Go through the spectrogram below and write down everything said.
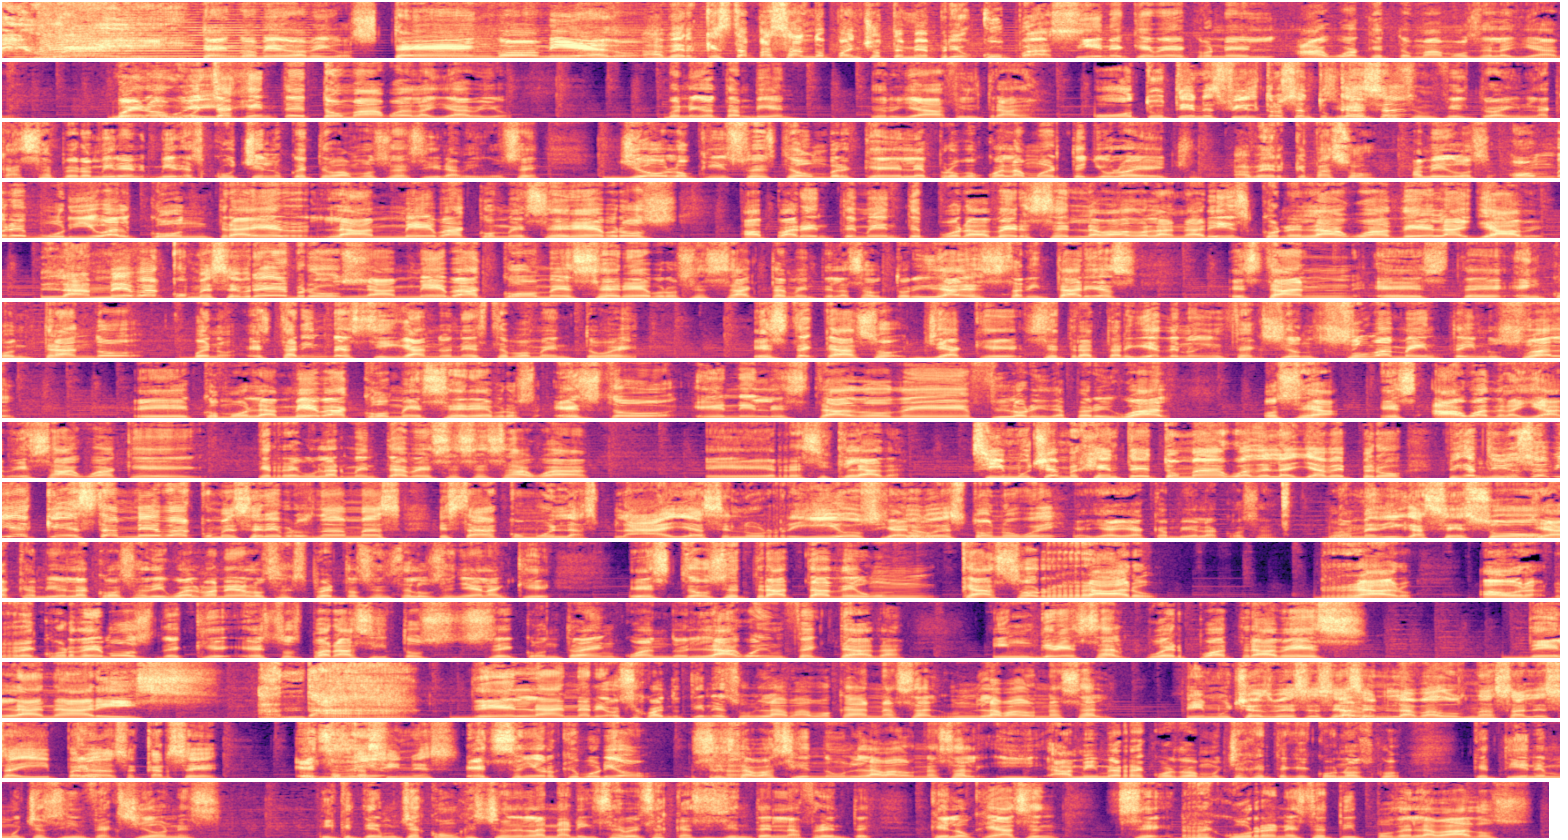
¡Ay, güey! Tengo miedo, amigos. Tengo miedo. A ver, ¿qué está pasando, Pancho? Te me preocupas. Tiene que ver con el agua que tomamos de la llave. Bueno, Uy. mucha gente toma agua de la llave. Yo, bueno, yo también, pero ya filtrada. Oh, ¿tú tienes filtros en tu Sí, casa? puse un filtro ahí en la casa. Pero miren, miren, escuchen lo que te vamos a decir, amigos. ¿eh? Yo lo que hizo este hombre que le provocó la muerte, yo lo he hecho. A ver, ¿qué pasó? Amigos, hombre murió al contraer la ameba come cerebros, aparentemente por haberse lavado la nariz con el agua de la llave. La meba come cerebros. La ameba come cerebros, exactamente. Las autoridades sanitarias están este, encontrando, bueno, están investigando en este momento, ¿eh? Este caso, ya que se trataría de una infección sumamente inusual, eh, como la ameba come cerebros. Esto en el estado de Florida, pero igual, o sea, es agua de la llave, es agua que, que regularmente a veces es agua eh, reciclada. Sí, mucha gente toma agua de la llave, pero fíjate, Mm. yo sabía que esta meba come cerebros nada más estaba como en las playas, en los ríos y Ya todo no. esto, ¿no, güey? Ya, ya, ya cambió la cosa. No me digas eso. Ya cambió la cosa. De igual manera, los expertos en salud señalan que esto se trata de un caso raro. Raro. Ahora, recordemos de que estos parásitos se contraen cuando el agua infectada ingresa al cuerpo a través de la nariz. ¡Anda! De la nariz. O sea, cuando tienes un lavabo acá nasal, un lavado nasal. Sí, muchas veces se Claro. hacen lavados nasales ahí para El- sacarse los Este señor, mocasines. este señor que murió se Ajá. estaba haciendo un lavado nasal y a mí me recuerdo a mucha gente que conozco que tiene muchas infecciones y que tiene mucha congestión en la nariz, a veces acá se siente en la frente. ¿Qué es lo que hacen? Se recurren a este tipo de lavados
